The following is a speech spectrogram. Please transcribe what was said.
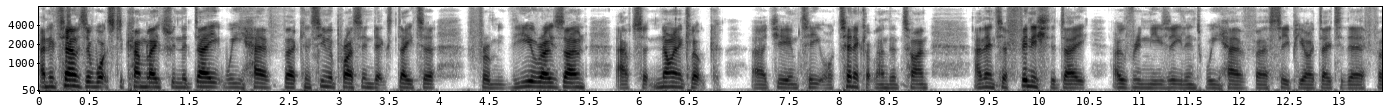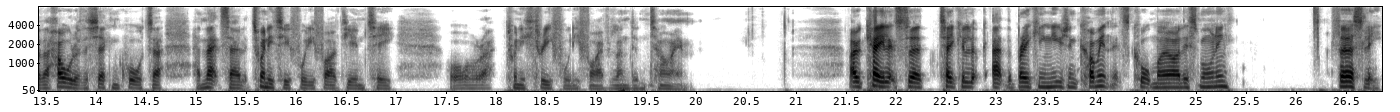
And in terms of what's to come later in the day, we have uh, consumer price index data from the Eurozone out at 9 o'clock uh, GMT or 10 o'clock London time. And then to finish the day over in New Zealand, we have uh, CPI data there for the whole of the second quarter, and that's out at 22.45 GMT or uh, 23.45 London time. Okay, let's uh, take a look at the breaking news and comment that's caught my eye this morning. Firstly,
